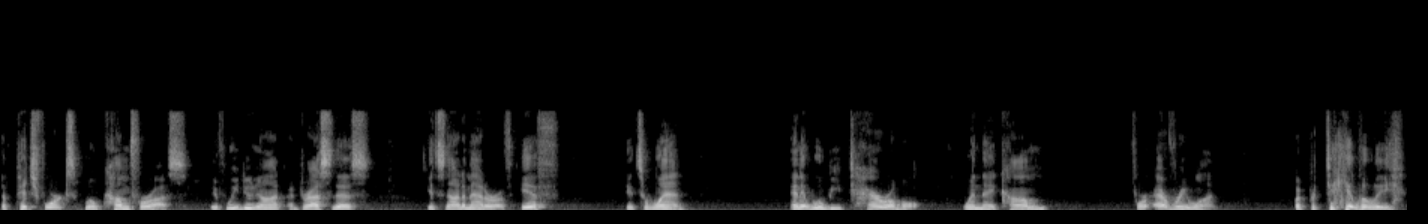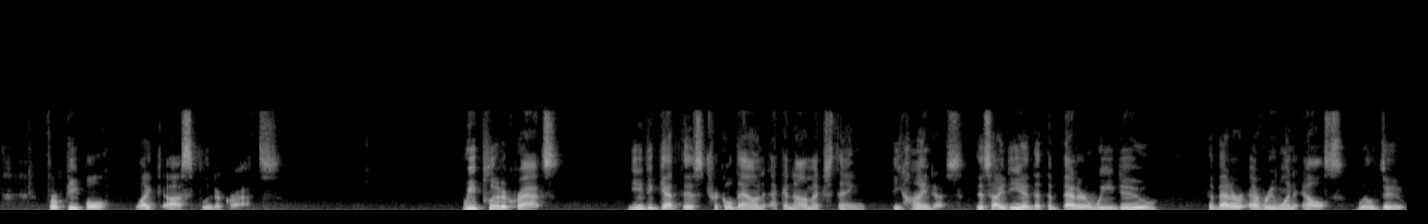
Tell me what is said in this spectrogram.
The pitchforks will come for us if we do not address this. It's not a matter of if, it's when. And it will be terrible when they come for everyone, but particularly for people like us plutocrats. We plutocrats need to get this trickle down economics thing behind us. This idea that the better we do, the better everyone else will do.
